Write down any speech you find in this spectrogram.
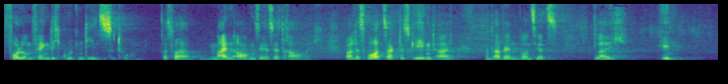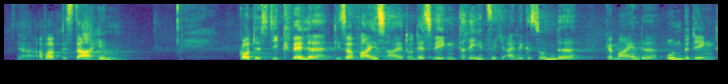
vollumfänglich guten Dienst zu tun. Das war in meinen Augen sehr, sehr traurig, weil das Wort sagt das Gegenteil und da wenden wir uns jetzt gleich hin. Ja, aber bis dahin, Gott ist die Quelle dieser Weisheit und deswegen dreht sich eine gesunde Gemeinde unbedingt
